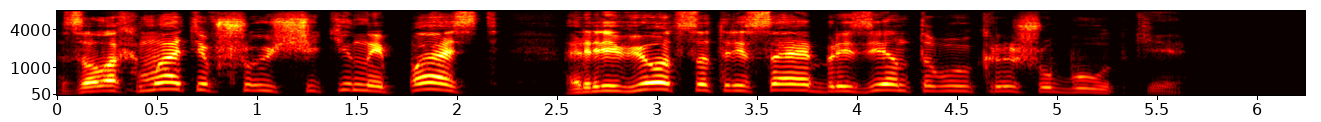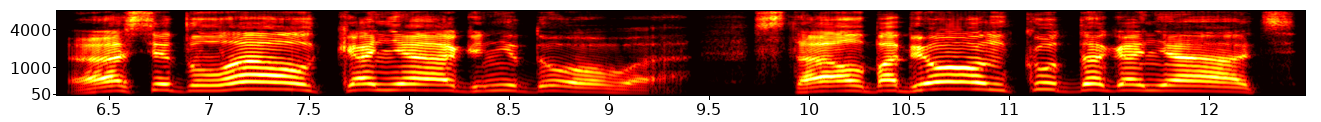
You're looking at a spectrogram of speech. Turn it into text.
залохматившую щетиной пасть, ревет, сотрясая брезентовую крышу будки. «Оседлал коня гнедого! Стал бабенку догонять!»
